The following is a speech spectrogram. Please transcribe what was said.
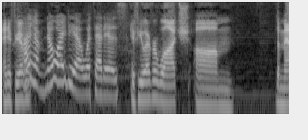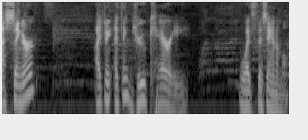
and if you ever I have no idea what that is. if you ever watch um, the Masked Singer, I think I think Drew Carey was this animal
